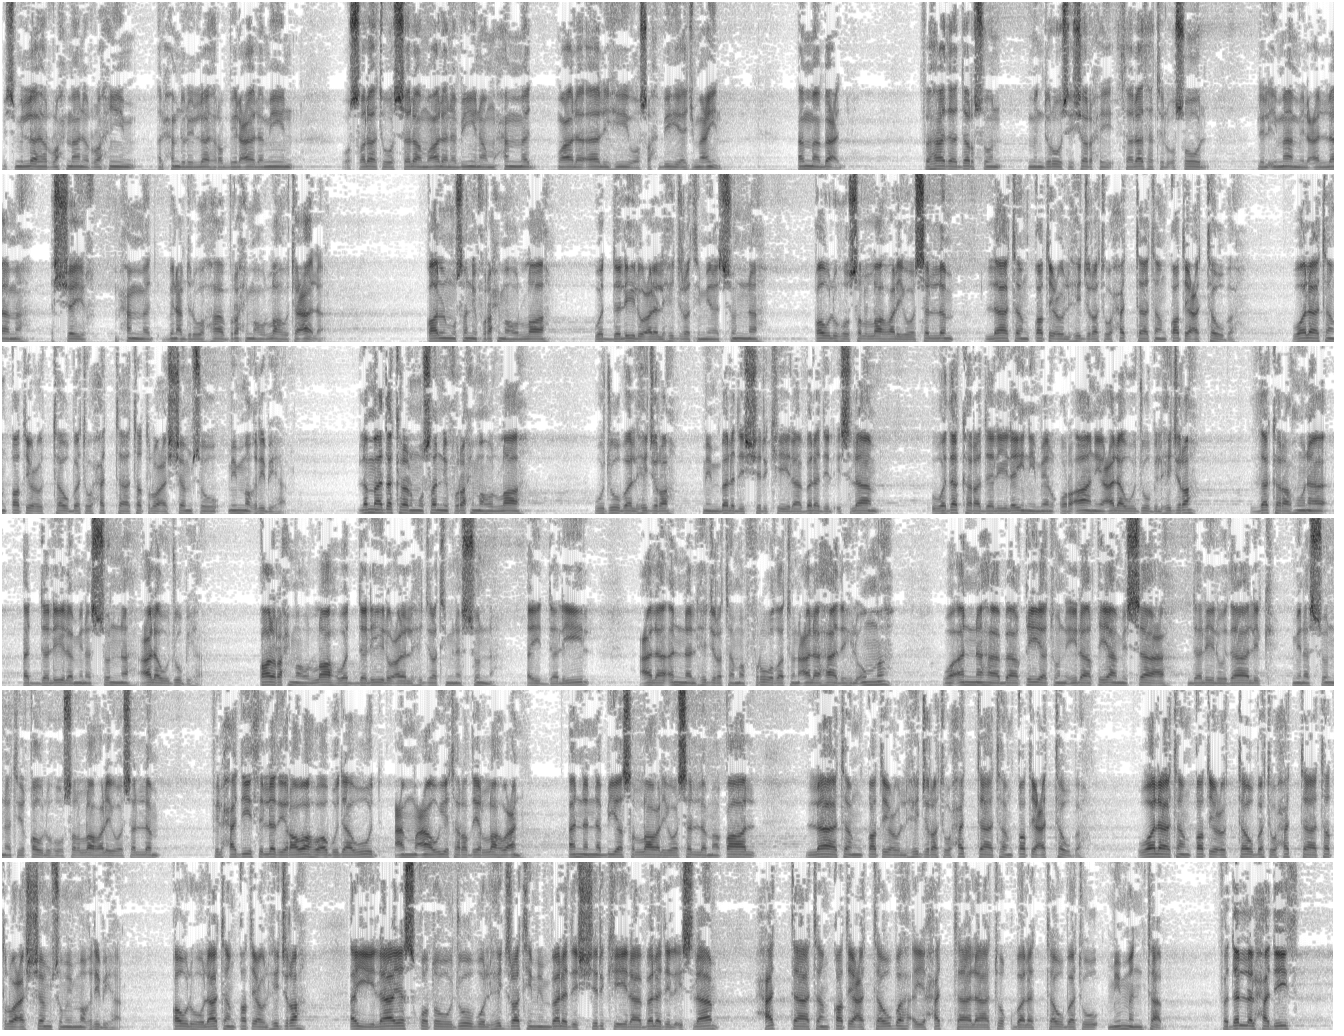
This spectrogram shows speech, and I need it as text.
بسم الله الرحمن الرحيم الحمد لله رب العالمين والصلاه والسلام على نبينا محمد وعلى اله وصحبه اجمعين اما بعد فهذا درس من دروس شرح ثلاثة الاصول للامام العلامه الشيخ محمد بن عبد الوهاب رحمه الله تعالى قال المصنف رحمه الله والدليل على الهجره من السنة قوله صلى الله عليه وسلم لا تنقطع الهجرة حتى تنقطع التوبة ولا تنقطع التوبة حتى تطلع الشمس من مغربها. لما ذكر المصنف رحمه الله وجوب الهجرة من بلد الشرك إلى بلد الإسلام وذكر دليلين من القرآن على وجوب الهجرة ذكر هنا الدليل من السنة على وجوبها. قال رحمه الله والدليل على الهجرة من السنة أي الدليل على أن الهجرة مفروضة على هذه الأمة وأنها باقية إلى قيام الساعة دليل ذلك من السنة قوله صلى الله عليه وسلم في الحديث الذي رواه أبو داود عن معاوية رضي الله عنه أن النبي صلى الله عليه وسلم قال لا تنقطع الهجرة حتى تنقطع التوبة ولا تنقطع التوبة حتى تطلع الشمس من مغربها قوله لا تنقطع الهجرة أي لا يسقط وجوب الهجرة من بلد الشرك إلى بلد الإسلام حتى تنقطع التوبة أي حتى لا تقبل التوبة ممن تاب. فدل الحديث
